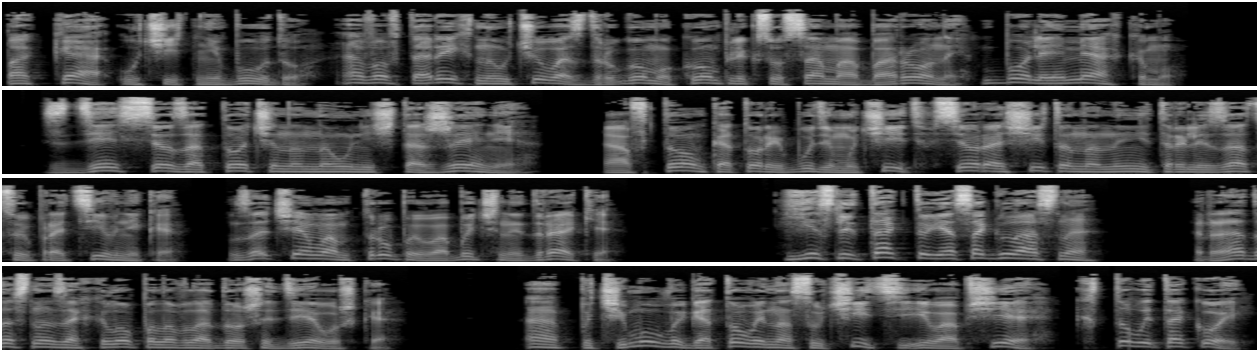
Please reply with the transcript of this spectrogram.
пока учить не буду, а во-вторых, научу вас другому комплексу самообороны, более мягкому. Здесь все заточено на уничтожение, а в том, который будем учить, все рассчитано на нейтрализацию противника. Зачем вам трупы в обычной драке? Если так, то я согласна. Радостно захлопала в ладоши девушка. А почему вы готовы нас учить и вообще, кто вы такой?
